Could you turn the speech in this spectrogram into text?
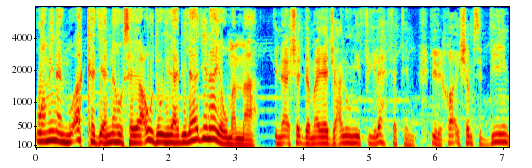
ومن المؤكد أنه سيعود إلى بلادنا يوما ما. إن أشد ما يجعلني في لهفة للقاء شمس الدين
